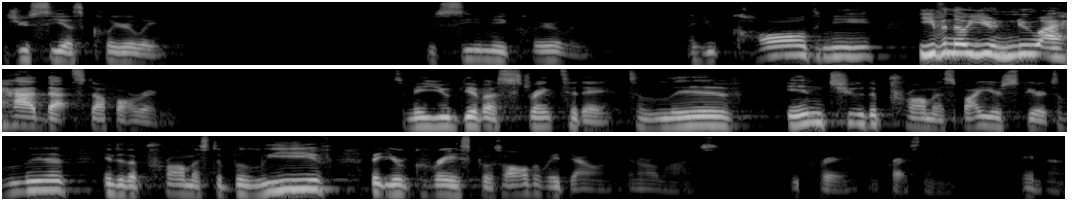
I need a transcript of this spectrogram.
As you see us clearly, you see me clearly, and you called me even though you knew I had that stuff already. So may you give us strength today to live into the promise by your Spirit, to live into the promise, to believe that your grace goes all the way down in our lives. We pray in Christ's name. Amen.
